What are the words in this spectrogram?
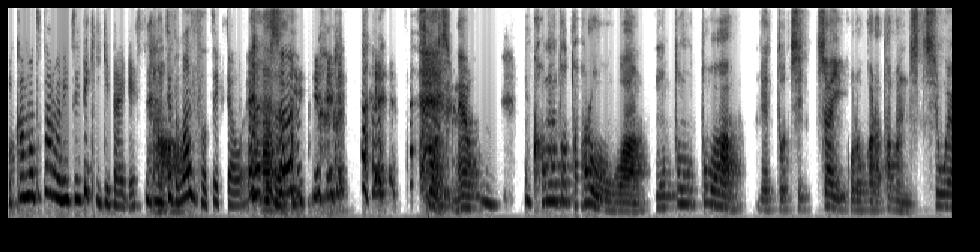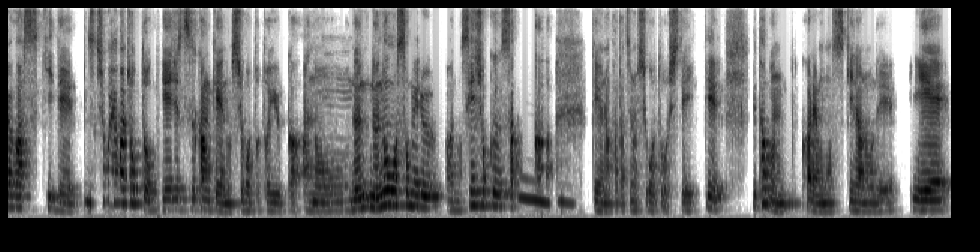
岡本太郎について聞きたいです。うんちょっとまずそっち行っちゃおうね。そうですね。うん岡本太郎は、もともとは、えっと、ちっちゃい頃から多分父親が好きで、父親がちょっと芸術関係の仕事というか、あの、ぬ布を染める、あの、染色作家っていうような形の仕事をしていて、で、多分彼も好きなので、家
